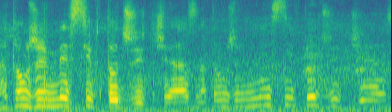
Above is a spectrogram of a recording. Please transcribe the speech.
На том же месте в тот же час, на том же месте в тот же час.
